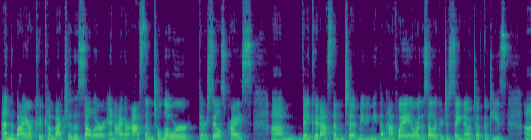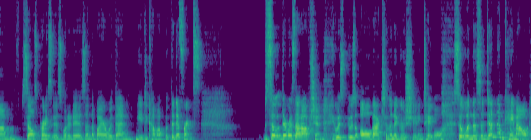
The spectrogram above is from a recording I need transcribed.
And the buyer could come back to the seller and either ask them to lower their sales price um, they could ask them to maybe meet them halfway, or the seller could just say no, tough cookies. Um, sales price is what it is, and the buyer would then need to come up with the difference. So there was that option. It was it was all back to the negotiating table. So when this addendum came out,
